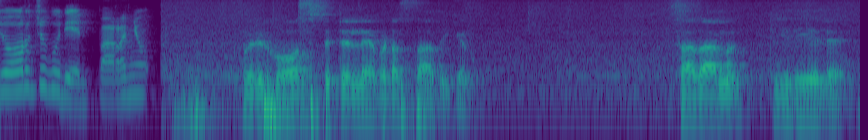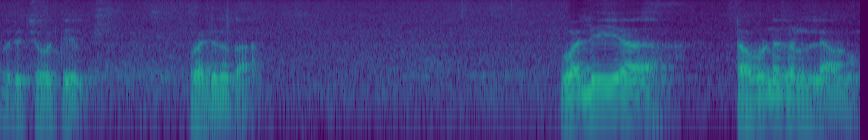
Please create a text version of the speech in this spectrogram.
ജോർജ് കുര്യൻ പറഞ്ഞു. ഒരു ഹോസ്പിറ്റൽ എവിടെ സ്ഥാപിക്കണം? സാധാരണ രീതിയിൽ ഒരു ചോദ്യം വരുന്നതാണ് വലിയ ടൗണുകളിലാണോ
